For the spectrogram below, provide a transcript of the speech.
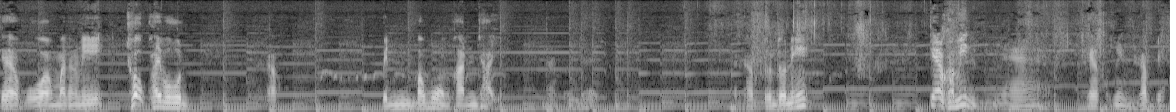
แก้วพวงมาทางนี้ โชคไพบูลย์นะครับ เป็นมะม่วงพันธุ์ใหญ่นะครับส่วนตัวนี้ แก้วขมิ้นนะแก้วขมิ้นครับเนี่ย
